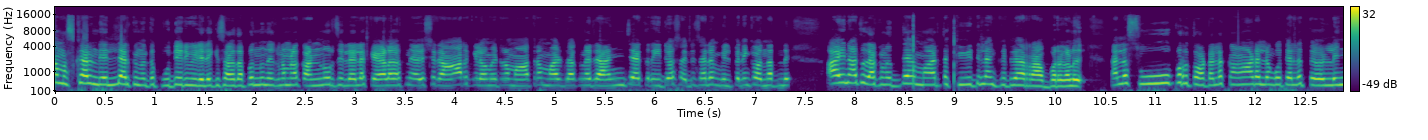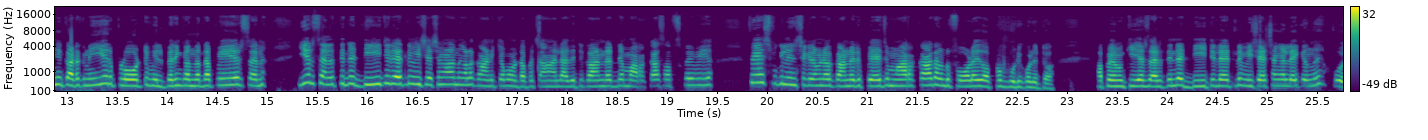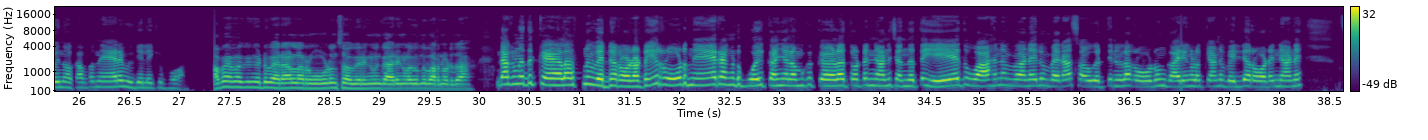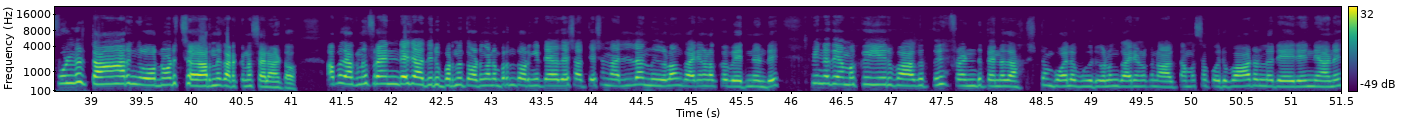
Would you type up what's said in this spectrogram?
നമസ്കാരം എല്ലാവർക്കും ഇന്നത്തെ പുതിയൊരു വീഡിയോയിലേക്ക് സ്വാഗതം. അപ്പം ഇന്ന് നമ്മുടെ കണ്ണൂർ ജില്ലയിലെ കേരളത്തിന് ഏകദേശം ഒരു കിലോമീറ്റർ മാത്രം മാറ്റി ഇതാക്കുന്ന ഒരു അഞ്ചേക്കർ ഇരുപത് സെന്റ് സ്ഥലം വിൽപ്പനയ്ക്ക് വന്നിട്ടുണ്ട്. അതിനകത്ത് ഇതാക്കുന്ന ഇതേമാരത്തെ കീട്ടിലും കിട്ടിയ റബ്ബറുകൾ നല്ല സൂപ്പർ തോട്ടം. കാടെല്ലാം കൊത്തി എല്ലാം തെളിഞ്ഞ് കിടക്കുന്ന ഈ ഒരു പ്ലോട്ട് വിൽപ്പനയ്ക്ക് വന്നിട്ടുണ്ട്. അപ്പോൾ ഈ ഒരു സ്ഥലം ഈ ഒരു സ്ഥലത്തിന്റെ ഡീറ്റെയിൽ ആയിട്ടുള്ള വിശേഷങ്ങൾ നിങ്ങൾ കാണിക്കാൻ പോകുന്നുണ്ട് അപ്പോൾ ചാനൽ അതിട്ട് കാണേണ്ടത് മറക്കാതെ സബ്സ്ക്രൈബ് ചെയ്യുക. ഫേസ്ബുക്കിൽ ഇൻസ്റ്റാഗ്രാമിലൊക്കെ കാണുന്ന ഒരു പേജ് മറക്കാതെ അങ്ങോട്ട് ഫോളോ ചെയ്ത് ഒപ്പം കൂടിക്കൊള്ളിട്ടോ അപ്പോൾ നമുക്ക് ഈ സ്ഥലത്തിന്റെ ഡീറ്റെയിൽ ആയിട്ടുള്ള വിശേഷങ്ങളിലേക്ക് ഒന്ന് പോയി നോക്കാം. അപ്പൊ നേരെ വീഡിയോയിലേക്ക് പോവാം. അപ്പൊ നമുക്ക് ഇങ്ങോട്ട് വരാനുള്ള റോഡും സൗകര്യങ്ങളും കാര്യങ്ങളൊക്കെ ഒന്ന് പറഞ്ഞു കൊടുത്താ ഇതാക്കുന്നത് കേരളത്തിൽ നിന്ന് വരുന്ന റോഡാട്ടോ ഈ റോഡ് നേരെ അങ്ങോട്ട് പോയി കഴിഞ്ഞാൽ നമുക്ക് കേരളത്തോട്ട് തന്നെയാണ് ചെന്നത്തെ ഏത് വാഹനം വേണേലും വരാൻ സൗകര്യത്തിനുള്ള റോഡും കാര്യങ്ങളൊക്കെയാണ് വലിയ റോഡ് തന്നെയാണ്. ഫുള്ള് ടാറിങ് റോഡിനോട് ചേർന്ന് കിടക്കുന്ന സ്ഥലം കേട്ടോ അപ്പൊ ഇതാക്കുന്ന ഫ്രണ്ടേജ് അതിൽ ഇവിടുന്ന് തുടങ്ങണം. ഇവിടുന്ന് തുടങ്ങിയിട്ട് ഏകദേശം അത്യാവശ്യം നല്ല നീളവും കാര്യങ്ങളൊക്കെ വരുന്നുണ്ട്. പിന്നെ അത് നമുക്ക് ഈ ഒരു ഭാഗത്ത് ഫ്രണ്ട് തന്നെ ഇഷ്ടം പോലെ വീടുകളും കാര്യങ്ങളൊക്കെ ആൾത്താമസമൊക്കെ ഒരുപാടുള്ള ഒരു ഏരിയ തന്നെയാണ്.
